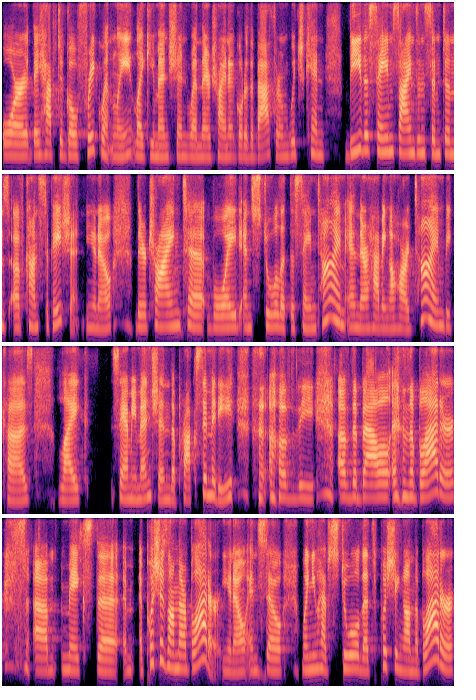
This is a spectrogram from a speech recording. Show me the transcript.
or they have to go frequently, like you mentioned, when they're trying to go to the bathroom, which can be the same signs and symptoms of constipation. You know, they're trying to void and stool at the same time, and they're having a hard time because, like Sammy mentioned, the proximity of the of the bowel and the bladder um, makes the um, pushes on their bladder, you know. And so when you have stool that's pushing on the bladder,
